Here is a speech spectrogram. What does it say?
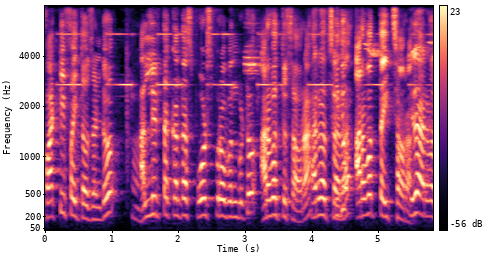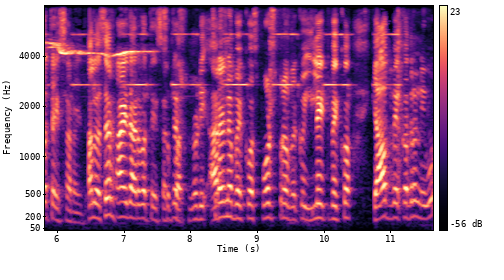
ಫಾರ್ಟಿ ಫೈವ್ ತೌಸಂಡ್ ಅಲ್ಲಿರ್ತಕ್ಕಂಥ ಸ್ಪೋರ್ಟ್ಸ್ ಪ್ರೋ ಬಂದ್ಬಿಟ್ಟು ಅರವತ್ತು ಸಾವಿರ. ಅರವತ್ತು ಸಾವಿರ. ಅರವತ್ತೈದು ಸಾವಿರ. ಇದು ಅರವತ್ತೈದು ಸಾವಿರ ಇದು. ಅಲ್ವಾ ಸರ್? ಇದು ಅರವತ್ತೈದು ಸಾವಿರ. ನೋಡಿ ಅರೆನಾ ಬೇಕು ಸ್ಪೋರ್ಟ್ಸ್ ಪ್ರೋ ಬೇಕು ಇಲೈಟ್ ಬೇಕು ಯಾವ್ದು ಬೇಕಾದರೂ ನೀವು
